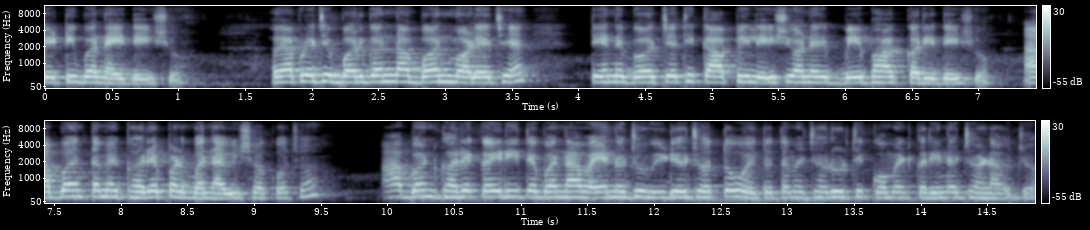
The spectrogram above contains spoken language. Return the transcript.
પેટી બનાવી દઈશું. હવે આપણે જે બર્ગરના બન મળે છે, તેને વચ્ચેથી કાપી લઈશું અને બે ભાગ કરી દઈશું. આ બન તમે ઘરે પણ બનાવી શકો છો. આ બન ઘરે કઈ રીતે બનાવાય એનો જો વીડિયો જોતો હોય તો તમે જરૂરથી કોમેન્ટ કરીને જણાવજો.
